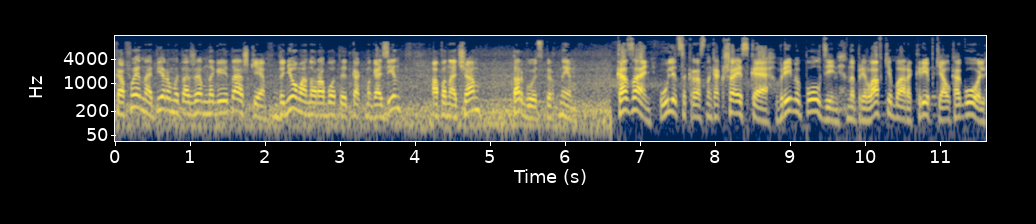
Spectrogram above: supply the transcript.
кафе на первом этаже многоэтажки. Днем оно работает как магазин, а по ночам торгует спиртным. Казань, улица Краснококшайская. Время полдень. На прилавке бара крепкий алкоголь.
